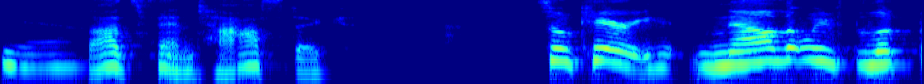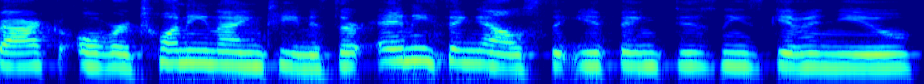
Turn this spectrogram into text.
Yeah. That's fantastic. So, Carrie, now that we've looked back over 2019, is there anything else that you think Disney's given you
